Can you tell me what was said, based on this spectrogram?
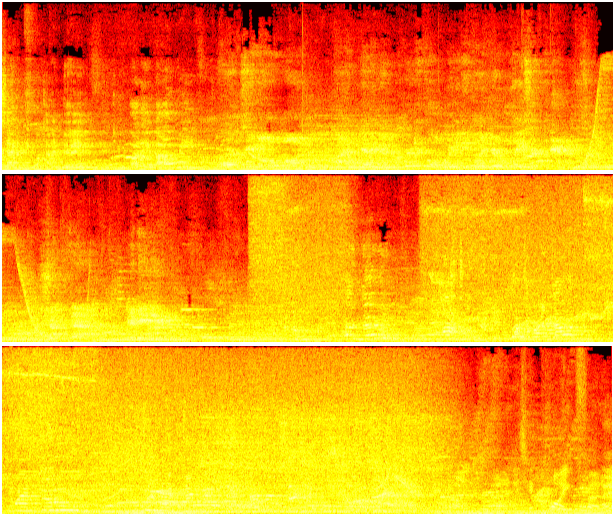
exactly what I'm doing. Don't worry about me. 1401, I'm getting a critical reading on your laser cannon. Shut down, immediately. Oh no! What? What have I done? We're doomed! We activated the cannon seconds! Is quite funny?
